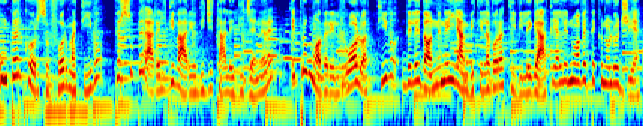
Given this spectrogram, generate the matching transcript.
Un percorso formativo per superare il divario digitale di genere e promuovere il ruolo attivo delle donne negli ambiti lavorativi legati alle nuove tecnologie.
